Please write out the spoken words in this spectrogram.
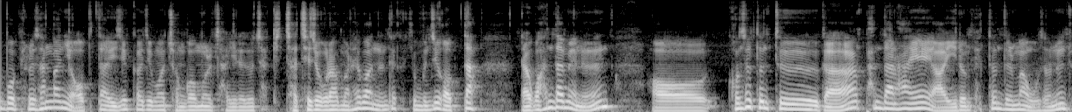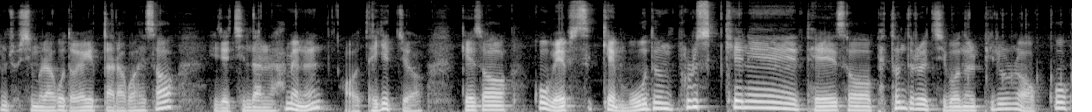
뭐 별 상관이 없다. 이제까지 뭐 점검을 자기네도 자, 자체적으로 한번 해봤는데 그렇게 문제가 없다 라고 한다면은 어, 컨설턴트가 판단하에 아, 이런 패턴들만 우선은 좀 조심을 하고 넣어야겠다라고 해서 이제 진단을 하면은 어, 되겠죠. 그래서 꼭 web scan 모든 full scan에 대해서 패턴들을 집어넣을 필요는 없고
